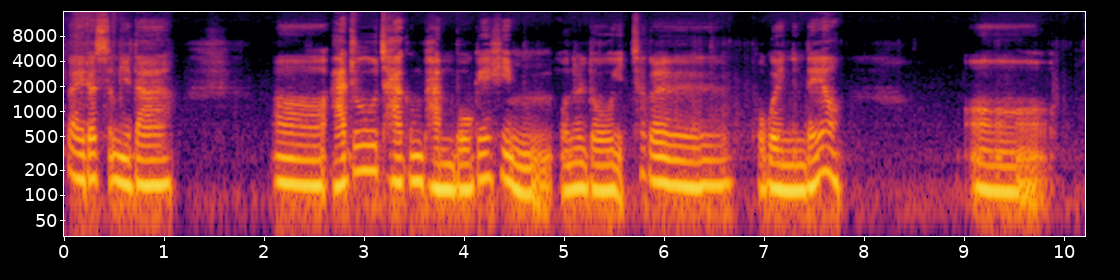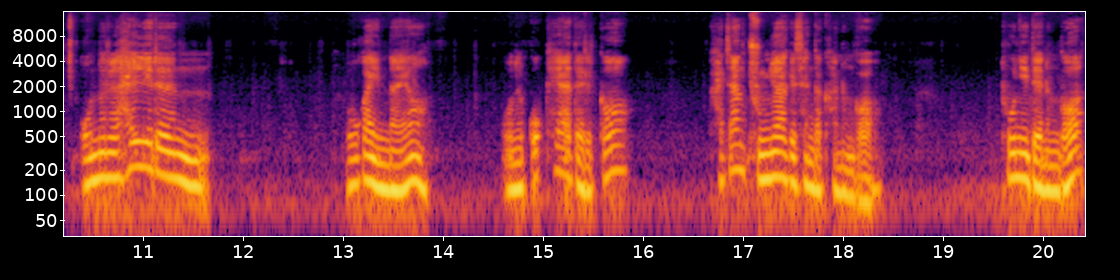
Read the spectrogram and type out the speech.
해피바이러스입니다. 어, 아주 작은 반복의 힘. 오늘도 이 책을 보고 있는데요. 어, 오늘 할 일은 뭐가 있나요? 오늘 꼭 해야 될 거, 가장 중요하게 생각하는 거, 돈이 되는 것,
